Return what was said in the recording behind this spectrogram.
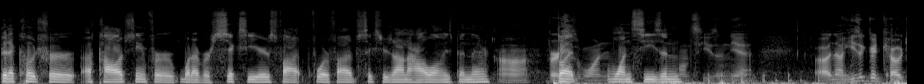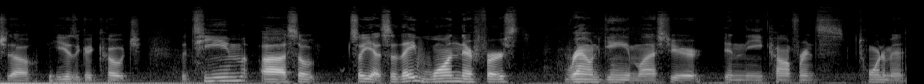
been a coach for a college team for whatever six years, five, four, five, six years. I don't know how long he's been there, uh, versus but one one season. one season. Yeah. Uh, no, he's a good coach though. He is a good coach. The team. Uh, so so yeah. So they won their first round game last year in the conference tournament,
